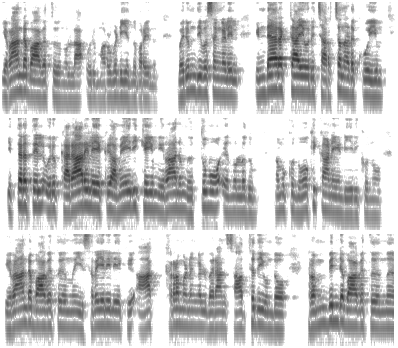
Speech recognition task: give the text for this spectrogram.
ഇറാന്റെ ഭാഗത്തു നിന്നുള്ള ഒരു മറുപടി എന്ന് പറയുന്നത്. വരും ദിവസങ്ങളിൽ ഇൻഡയറക്റ്റായ ഒരു ചർച്ച നടക്കുകയും ഇത്തരത്തിൽ ഒരു കരാറിലേക്ക് അമേരിക്കയും ഇറാനും എത്തുമോ എന്നുള്ളതും നമുക്ക് നോക്കിക്കാണേണ്ടിയിരിക്കുന്നു. ഇറാന്റെ ഭാഗത്ത് നിന്ന് ഇസ്രയേലിലേക്ക് ആക്രമണങ്ങൾ വരാൻ സാധ്യതയുണ്ടോ? ട്രംപിന്റെ ഭാഗത്ത് നിന്ന്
